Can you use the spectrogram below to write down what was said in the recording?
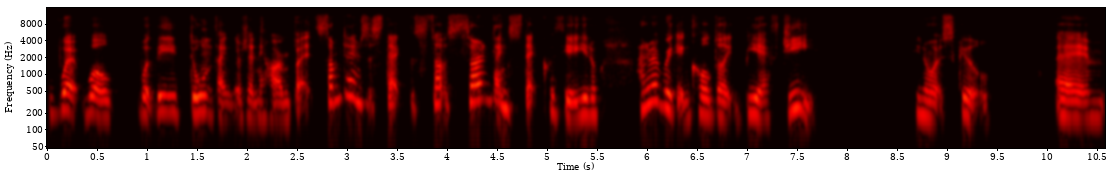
What well, what they don't think there's any harm, but sometimes it sticks. Certain things stick with you. You know, I remember getting called like BFG, you know, at school, um,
